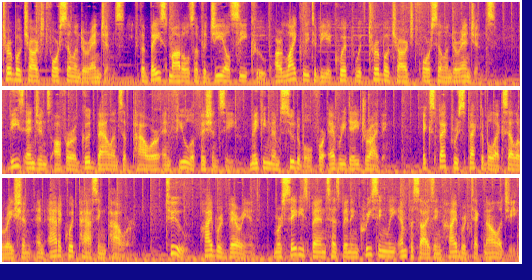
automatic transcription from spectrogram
Turbocharged 4-cylinder engines. The base models of the GLC Coupe are likely to be equipped with turbocharged 4-cylinder engines. These engines offer a good balance of power and fuel efficiency, making them suitable for everyday driving. Expect respectable acceleration and adequate passing power. 2. Hybrid variant. Mercedes-Benz has been increasingly emphasizing hybrid technology,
